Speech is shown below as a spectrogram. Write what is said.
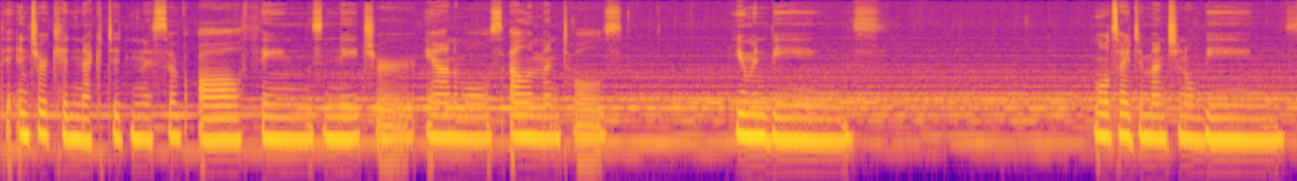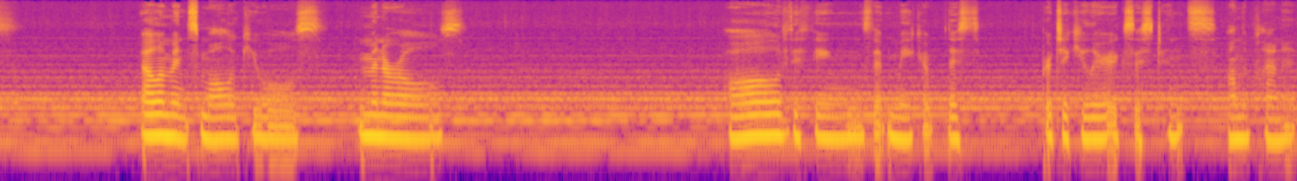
the interconnectedness of all things nature, animals, elementals, human beings, multidimensional beings, elements, molecules minerals, all of the things that make up this particular existence on the planet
